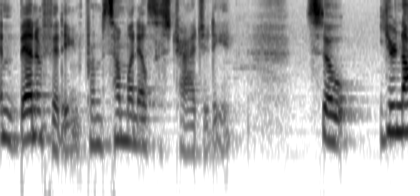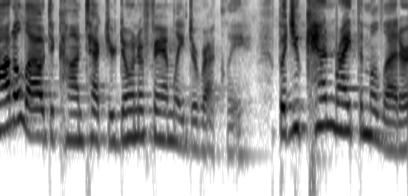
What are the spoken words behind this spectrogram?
am benefiting from someone else's tragedy. So you're not allowed to contact your donor family directly, but you can write them a letter,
